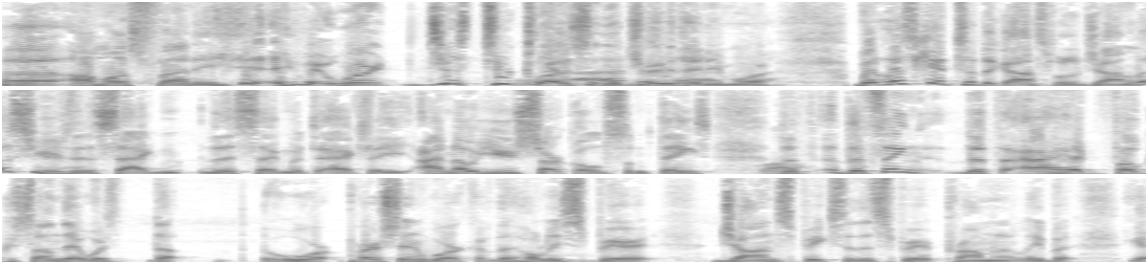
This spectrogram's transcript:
uh, almost funny if it weren't just too close I to the truth anymore. But let's get to the Gospel of John. Let's use this segment, this segment to actually. I know you circled some things. Well- the, the thing that I had focused on there was the work, person and work of the Holy Spirit. John speaks of the Spirit prominently, but uh,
